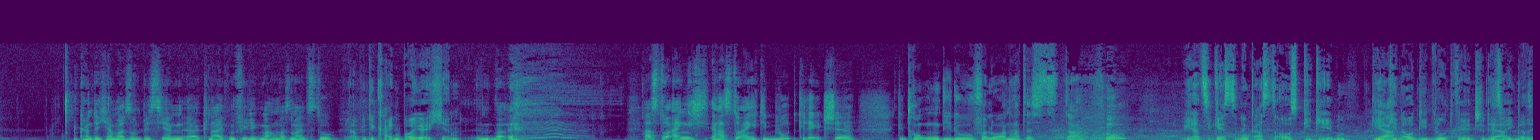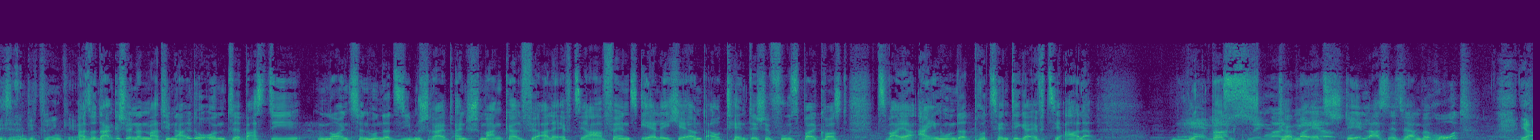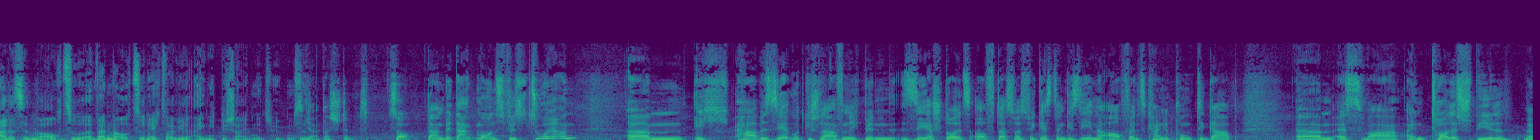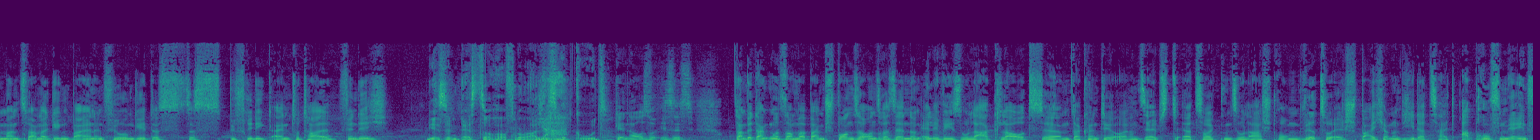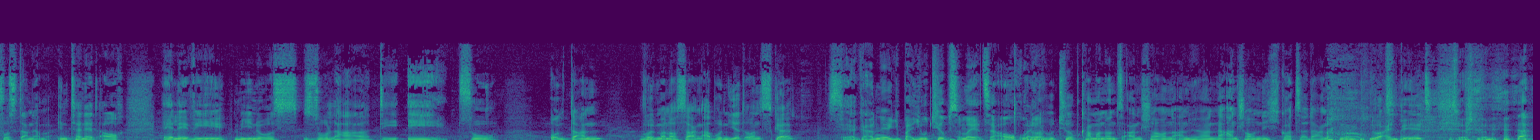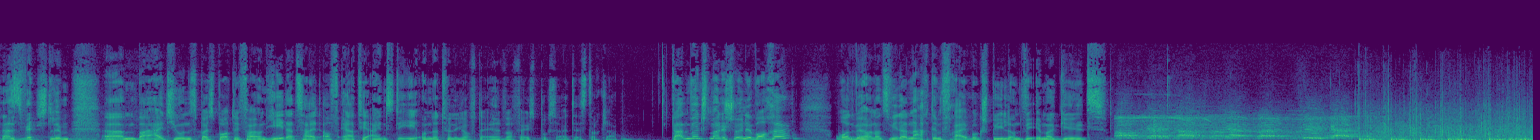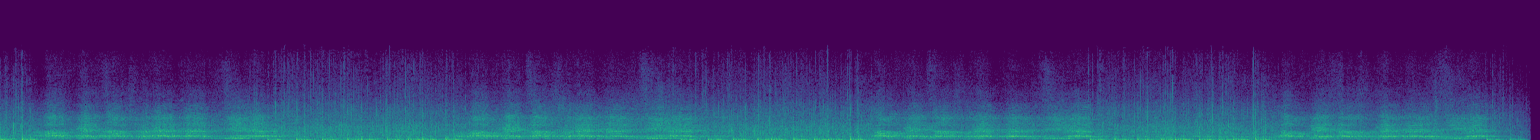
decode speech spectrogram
Könnte ich ja mal so ein bisschen äh, Kneipenfeeling machen. Was meinst du? Ja, bitte kein Bäuerchen. Hast du eigentlich, hast du eigentlich die Blutgrätsche getrunken, die du verloren hattest? Da, so? Wie hat sie gestern einen Gast ausgegeben? Die, Ja? Genau die Blutgrätsche, deswegen, Ja. dass ich sie endlich trinke. Also Dankeschön an Martinaldo und äh, Basti 1907 schreibt ein Schmankerl für alle FCA-Fans, ehrliche und authentische Fußballkost zweier 100-prozentiger FCAler. Ja, das können wir jetzt stehen lassen, jetzt werden wir rot. ja, das sind wir auch zu, äh, werden wir auch zurecht, weil wir eigentlich bescheidene Typen sind. Ja, das stimmt. So, dann bedanken wir uns fürs Zuhören. Ähm, ich habe sehr gut geschlafen. Ich bin sehr stolz auf das, was wir gestern gesehen haben, auch wenn es keine Punkte gab. Ähm, es war ein tolles Spiel. Wenn man zweimal gegen Bayern in Führung geht, das, das befriedigt einen total, finde ich. Wir sind bester Hoffnung, alles wird gut. Genau so ist es. Dann bedanken wir uns nochmal beim Sponsor unserer Sendung, LEW Solar Cloud. Ähm, da könnt ihr euren selbst erzeugten Solarstrom virtuell speichern und jederzeit abrufen. Mehr Infos dann im Internet auch lew-solar.de. So. Und dann wollen wir noch sagen, abonniert uns, gell? Sehr gerne. Bei YouTube sind wir jetzt ja auch, Bei oder? YouTube kann man uns anschauen, anhören. Na, anschauen nicht, Gott sei Dank, nur, nur ein Bild. Das wäre schlimm. das wäre schlimm. Ähm, bei iTunes, bei Spotify und jederzeit auf rt1.de und natürlich auf der Elva Facebook-Seite, ist doch klar. Dann wünschen wir eine schöne Woche und wir hören uns wieder nach dem Freiburg-Spiel und wie immer gilt... Auf geht's,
